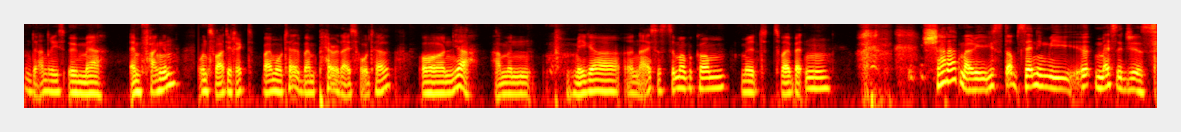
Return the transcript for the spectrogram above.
und der andere hieß Ömer, empfangen. Und zwar direkt beim Hotel, beim Paradise Hotel. Und ja, haben ein mega nices Zimmer bekommen mit zwei Betten. Shut up, Marie. Stop sending me uh, messages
